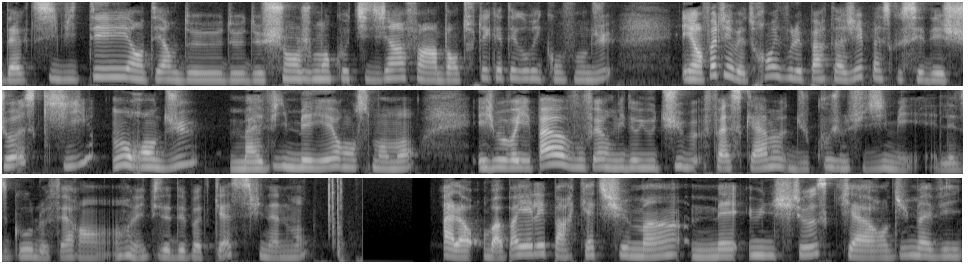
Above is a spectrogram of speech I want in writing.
d'activité, en termes de, de, changement quotidien, enfin dans toutes les catégories confondues. Et en fait, j'avais trop envie de vous les partager parce que c'est des choses qui ont rendu ma vie meilleure en ce moment. Et je me voyais pas vous faire une vidéo YouTube face cam. Du coup, je me suis dit, mais let's go le faire en épisode de podcast finalement. Alors, on va pas y aller par quatre chemins, mais une chose qui a rendu ma vie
